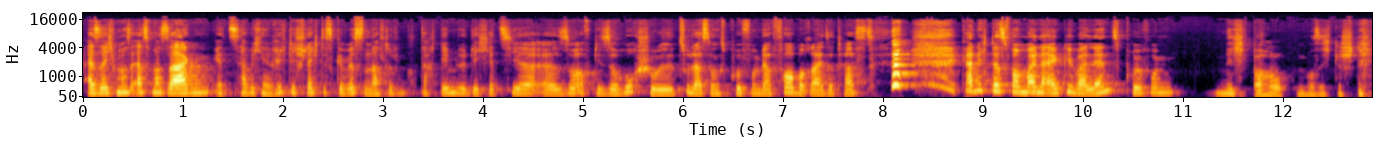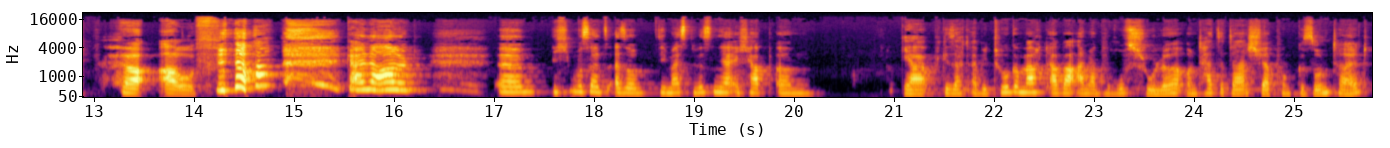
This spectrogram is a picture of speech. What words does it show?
also ich muss erstmal sagen, jetzt habe ich ein richtig schlechtes Gewissen, nach, nachdem du dich jetzt hier äh, so auf diese Hochschulzulassungsprüfung da vorbereitet hast. kann ich das von meiner Äquivalenzprüfung nicht behaupten, muss ich gestehen. Hör auf. Keine Ahnung. Ähm, ich muss jetzt, also die meisten wissen ja, ich habe ähm, ja, wie gesagt, Abitur gemacht, aber an der Berufsschule und hatte da Schwerpunkt Gesundheit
